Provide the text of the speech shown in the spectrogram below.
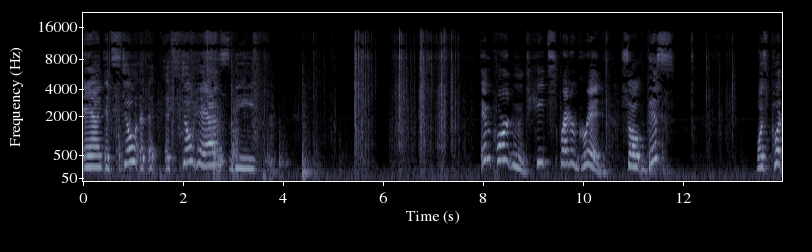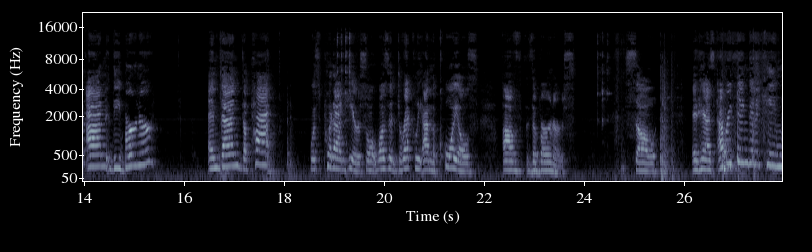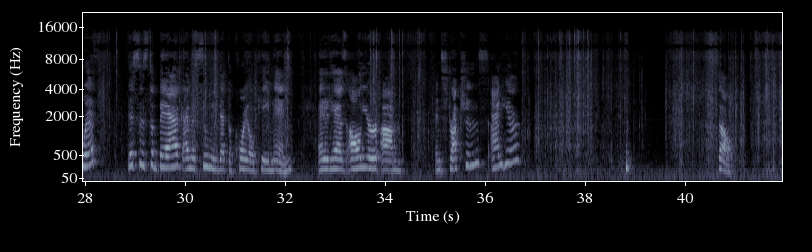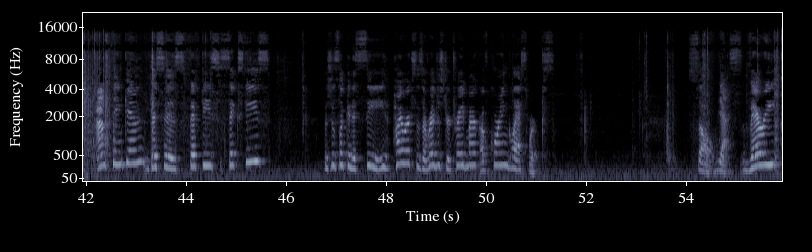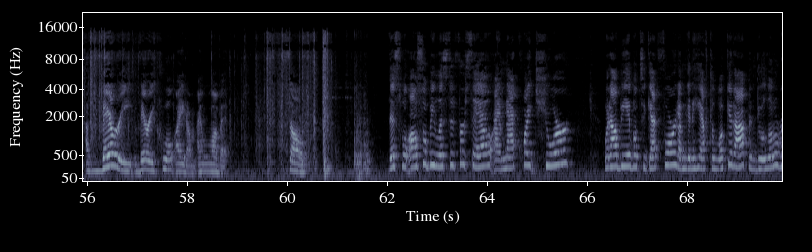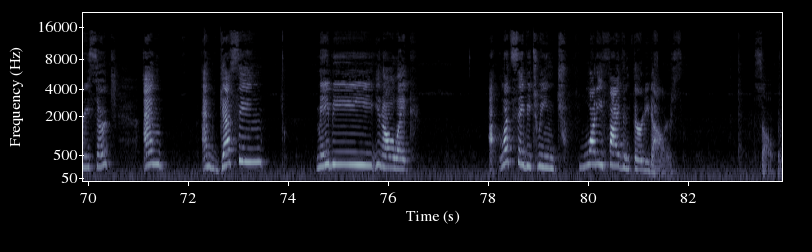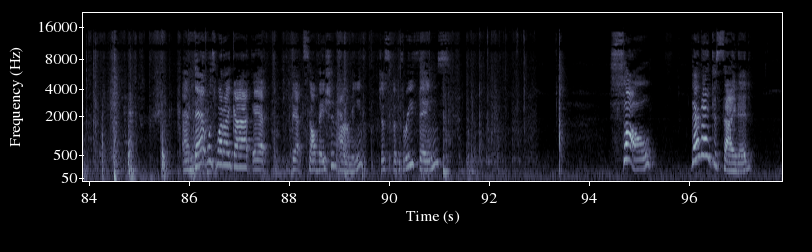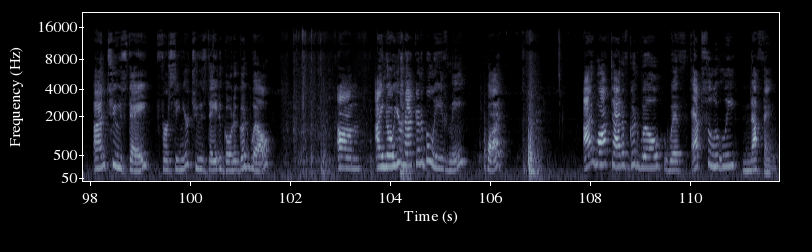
And it still, it, it still has the important heat spreader grid. So this was put on the burner and then the pot was put on here. So it wasn't directly on the coils of the burners. So it has everything that it came with. This is the bag. I'm assuming that the coil came in. And it has all your um, instructions on here. So, I'm thinking this is 50s, 60s. Let's just looking to see. Pyrex is a registered trademark of Corning Glassworks. So, yes, very, a very, very cool item. I love it. So, this will also be listed for sale. I'm not quite sure what I'll be able to get for it. I'm going to have to look it up and do a little research. I'm, I'm guessing maybe, you know, like, uh, let's say between 25 and $30. So, and that was what I got at that Salvation Army. Just the three things. So, then I decided on Tuesday, for Senior Tuesday, to go to Goodwill. Um, I know you're not going to believe me, but I walked out of Goodwill with absolutely nothing.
